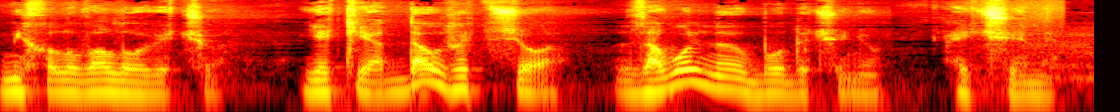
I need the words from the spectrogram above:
міхалу валовічу які аддаў жыццё за вольную будучыню айчыны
